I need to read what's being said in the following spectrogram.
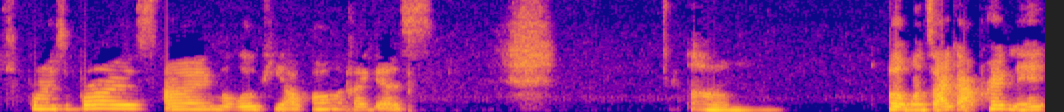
surprise, surprise. I'm a low key alcoholic, I guess. Um, but once I got pregnant,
